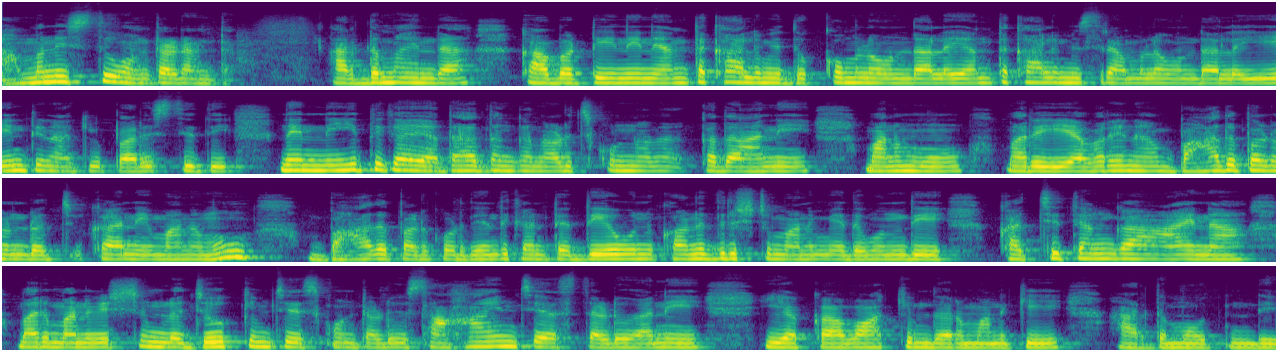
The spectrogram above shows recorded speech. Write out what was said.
గమనిస్తూ ఉంటాడంట. అర్థమైందా? కాబట్టి నేను ఎంతకాలం ఈ దుఃఖంలో ఉండాలి ఎంతకాలం ఈ శ్రమలో ఉండాలి ఏంటి నాకు ఈ పరిస్థితి? నేను నీతిగా యథార్థంగా నడుచుకున్నాను కదా అని మనము మరి ఎవరైనా బాధపడి ఉండొచ్చు. కానీ మనము బాధపడకూడదు. ఎందుకంటే దేవుని కనుదృష్టి మన మీద ఉంది. ఖచ్చితంగా ఆయన మరి మన విషయంలో జోక్యం చేసుకుంటాడు సహాయం చేస్తాడు అని ఈ యొక్క వాక్యం ద్వారా మనకి అర్థమవుతుంది.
